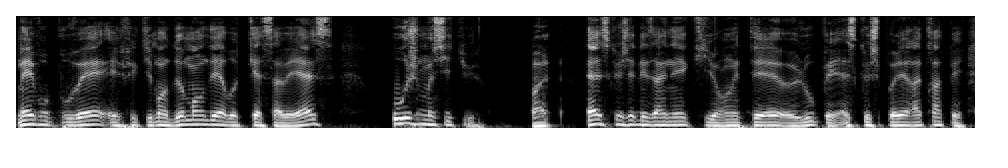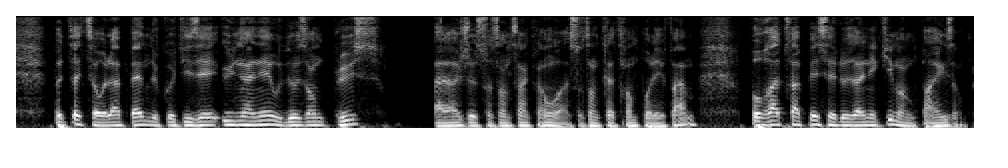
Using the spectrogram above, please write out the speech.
mais vous pouvez effectivement demander à votre caisse ABS où je me situe. Ouais. Est-ce que j'ai des années qui ont été euh, loupées? Est-ce que je peux les rattraper? Peut-être que ça vaut la peine de cotiser une année ou deux ans de plus à l'âge de 65 ans ou à 64 ans pour les femmes, pour rattraper ces deux années qui manquent, par exemple,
